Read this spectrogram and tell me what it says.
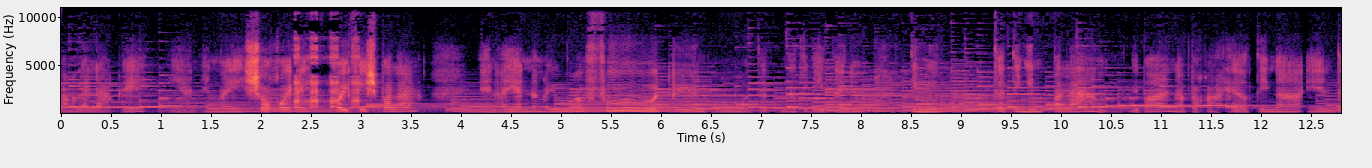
panglalaki. Ayan. And may shokoy, ay, koi fish pala. And ayan na nga mga food. Ayan, oh, tat- natikita nyo. Tingin, sa tingin pa lang. di ba Napaka-healthy na and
